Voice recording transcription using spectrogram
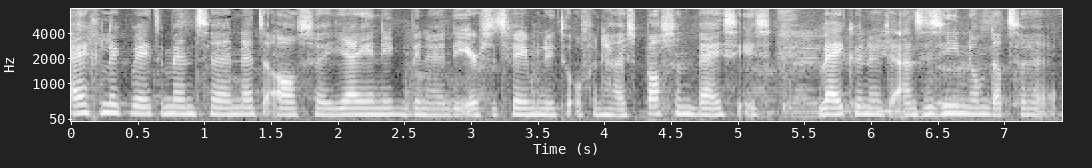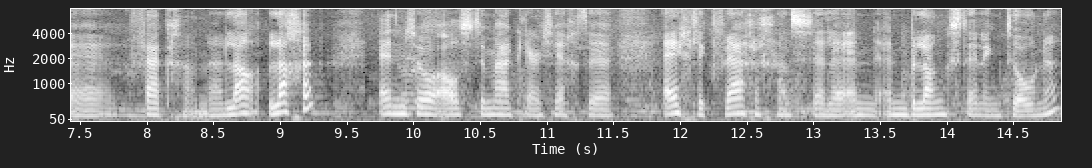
Eigenlijk weten mensen, net als uh, jij en ik... binnen de eerste twee minuten of een huis passend bij ze is. Wij kunnen het aan ze zien omdat ze uh, vaak gaan uh, lachen. En zoals de makelaar zegt, eigenlijk vragen gaan stellen... en, en belangstelling tonen.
